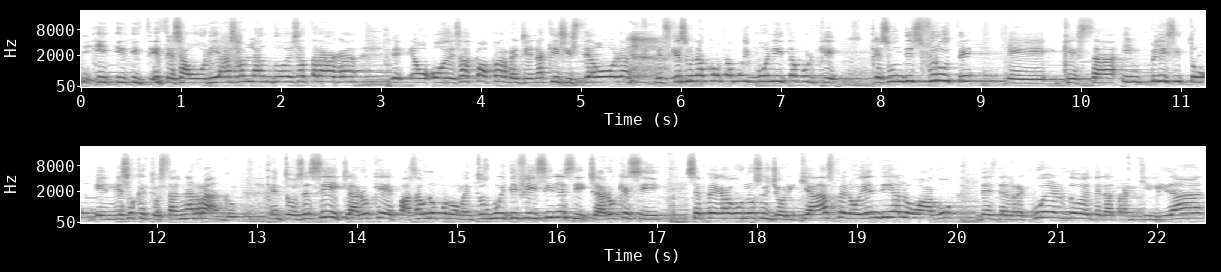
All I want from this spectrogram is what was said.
y, te saboreas hablando de esa traga eh, o, de esa papa rellena que hiciste ahora. Es que es una cosa muy bonita porque es un disfrute eh, que está implícito en eso que tú estás narrando. Entonces sí, claro que pasa uno por momentos muy difíciles y claro que sí se pega uno sus lloriqueadas, pero hoy en día lo hago desde el recuerdo, desde la tranquilidad,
